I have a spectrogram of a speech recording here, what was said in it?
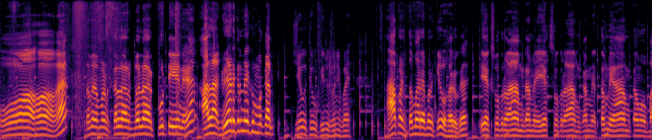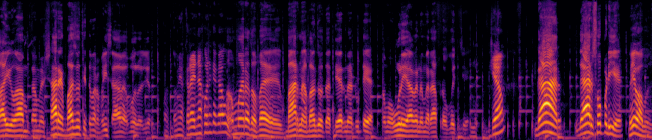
ઓહો હે? તમે પણ કલર બલર કૂટીને આલા ગ્રેડ કરી નાખ્યું મકાન. જેવું તેવું કીધું સોનીભાઈ. હા પણ તમારે પણ કેવું સારું કે એક છોકરો આમ કામે એક છોકરો આમ કામે તમે આમ કામો બાયો આમ કામે સારે બાજુથી તમારા પૈસા આવે બોલો લ્યો. પણ તમે કરાઈ નાખો ને કે આવું? અમારે તો ભાઈ બાર ના બાંધો તા તેર ના તૂટે. આમાં હોળી આવે ને અમે રાફડો ગોચીએ. કેમ? ગાર ગાર સોપડીએ. વેવા બોલ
